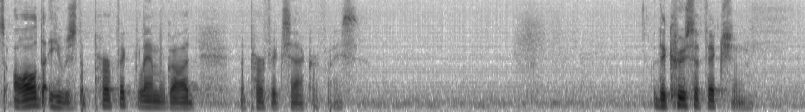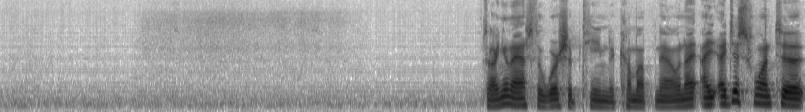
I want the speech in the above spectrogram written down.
It's all that he was the perfect Lamb of God, the perfect sacrifice. The crucifixion. So I'm going to ask the worship team to come up now, and I, I just want to,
